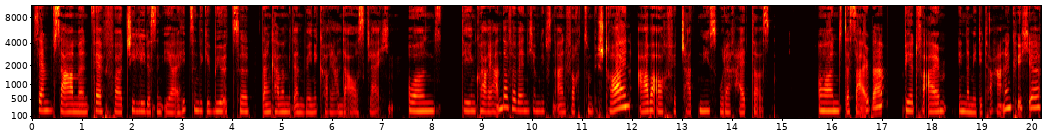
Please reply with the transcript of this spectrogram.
Senfsamen, Pfeffer, Chili, das sind eher erhitzende Gewürze. Dann kann man mit einem wenig Koriander ausgleichen. Und den Koriander verwende ich am liebsten einfach zum Bestreuen, aber auch für Chutneys oder Reiters. Und der Salbe wird vor allem in der mediterranen Küche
